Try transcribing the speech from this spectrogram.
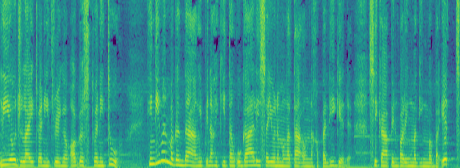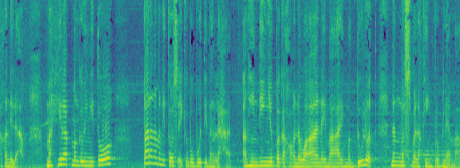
Leo, July 23 hanggang August 22. Hindi man maganda ang ipinakikitang ugali sa iyo ng mga taong nakapaligid, sikapin pa rin maging mabait sa kanila. Mahirap manggawing ito para naman ito sa ikabubuti ng lahat. Ang hindi niyo pagkakaunawaan ay maaaring magdulot ng mas malaking problema.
